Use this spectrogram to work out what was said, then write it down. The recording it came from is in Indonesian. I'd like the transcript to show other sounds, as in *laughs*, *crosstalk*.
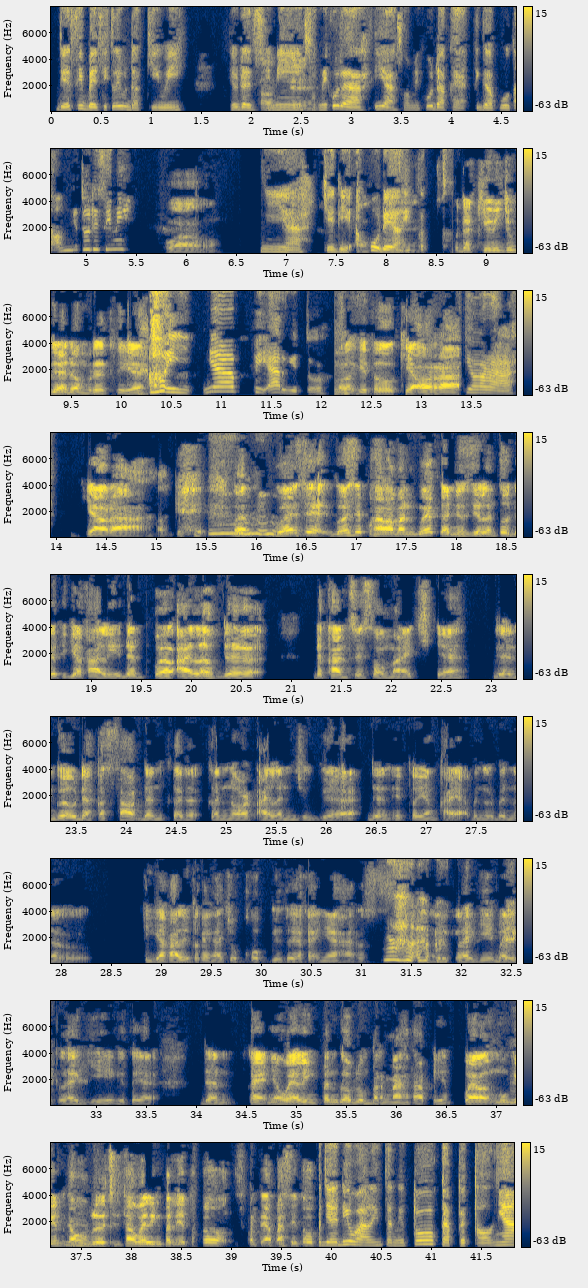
dia sih basically udah Kiwi. Dia udah di sini. Okay. Suamiku udah, iya suamiku udah kayak 30 tahun gitu di sini. Wow. Iya, jadi aku okay. udah yang ikut. Udah Kiwi juga dong berarti ya? *laughs* Oh iya, PR gitu. Kalau gitu Kia Ora. Kia Ora. Kia Ora, oke. Okay. *laughs* gue sih, gue sih pengalaman gue ke New Zealand tuh udah tiga kali dan well I love the the country so much ya dan gue udah ke South dan ke ke North Island juga. Dan itu yang kayak bener-bener tiga kali itu kayak nggak cukup gitu ya. Kayaknya harus *laughs* balik lagi balik lagi gitu ya. Dan kayaknya Wellington gue belum pernah tapi well mungkin mm -hmm. kamu boleh cerita Wellington itu seperti apa sih itu jadi Wellington itu capitalnya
